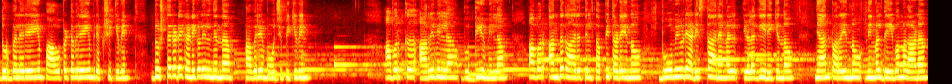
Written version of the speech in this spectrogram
ദുർബലരെയും പാവപ്പെട്ടവരെയും രക്ഷിക്കുവിൻ. ദുഷ്ടരുടെ കണികളിൽ നിന്ന് അവരെ മോചിപ്പിക്കുവിൻ. അവർക്ക് അറിവില്ല ബുദ്ധിയുമില്ല. അവർ അന്ധകാരത്തിൽ തപ്പിത്തടയുന്നു. ഭൂമിയുടെ അടിസ്ഥാനങ്ങൾ ഇളകിയിരിക്കുന്നു. ഞാൻ പറയുന്നു നിങ്ങൾ ദൈവങ്ങളാണ്.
